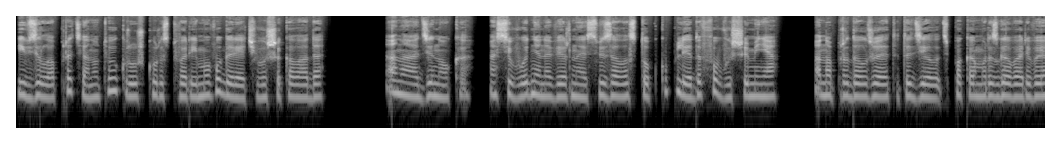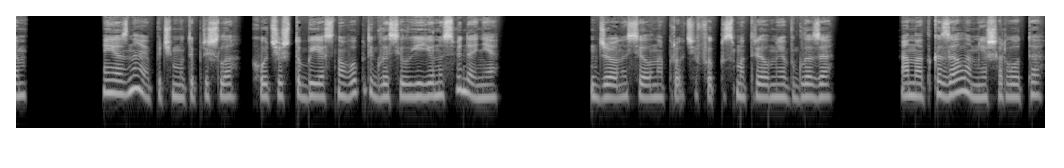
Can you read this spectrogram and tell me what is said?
и взяла протянутую кружку растворимого горячего шоколада. Она одинока, а сегодня, наверное, связала стопку пледов выше меня. Она продолжает это делать, пока мы разговариваем. «Я знаю, почему ты пришла. Хочешь, чтобы я снова пригласил ее на свидание?» Джона сел напротив и посмотрел мне в глаза. «Она отказала мне, Шарлотта.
